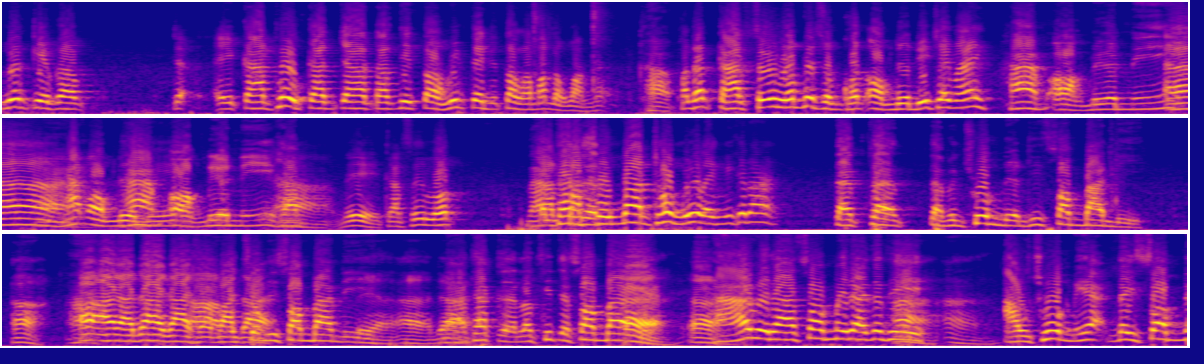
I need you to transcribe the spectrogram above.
เรื่องเกี่ยวกับจะไอการพูดการจาการติดต่อวิ่งเต้นเนี่ยต้องระมัดระวังนะครับเพราะฉะนั้นการซื้อรถไม่สมควรออกเดือนนี้ใช่ไหมห้ามออกเดือนนี้อ่าห้ามออกเดือนนี้ห้ามออกเดือนนี้ครับ อ่านี่การซื้อรถนะการถ้าปรับเกิด ปรุงบ้านช่องหรืออะไรอย่างนี้ก็ได้ แต่แต่แต่เป็นช่วงเดือนที่ซ่อมบ้านดี อ่าอ่าได้ได้สอ่าบายเป็นได้ ช่วงที่ซ่อมบ้านดีเอออ่าได้นะถ้าเกิดเราคิดจะซ่อมบ้านเออเนี่ยเออหาเวลาซ่อมไม่ได้สักที อ่าอ่า เอาช่วงเนี้ยได้ซ่อมแ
